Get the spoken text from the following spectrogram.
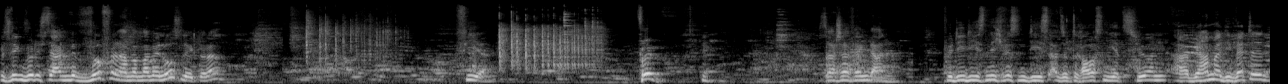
Deswegen würde ich sagen, wir würfeln einfach mal, wer loslegt, oder? Vier. Fünf. Sascha fängt an. Für die, die es nicht wissen, die es also draußen jetzt hören, äh, wir haben ja die Wette,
